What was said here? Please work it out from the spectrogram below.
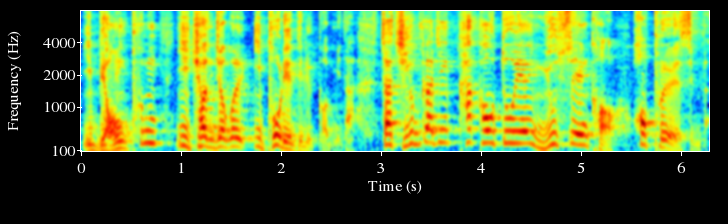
이 명품 이 견적을 이 보내드릴 겁니다. 자, 지금까지 카카오톡의 뉴스 앵커 허프로였습니다.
